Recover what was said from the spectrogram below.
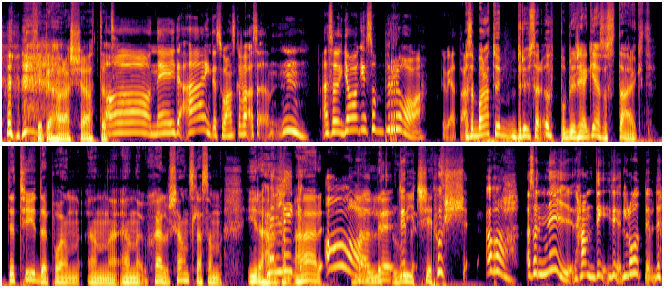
Slipper jag höra köttet. Åh, nej, det är inte så. Han ska vara, alltså, mm, alltså jag är så bra, ska du veta. Alltså bara att du brusar upp och reagerar så starkt, det tyder på en, en, en självkänsla som i det här Men som lägg är Av! väldigt Du reachigt. Push. Åh, alltså nej, han, det, det, låt, det,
